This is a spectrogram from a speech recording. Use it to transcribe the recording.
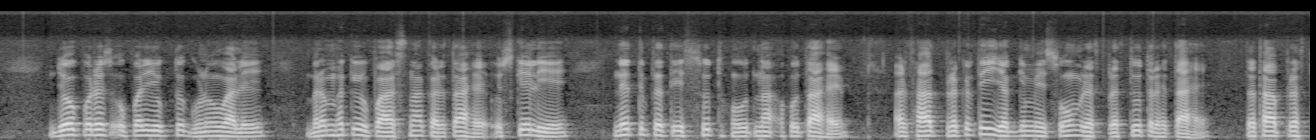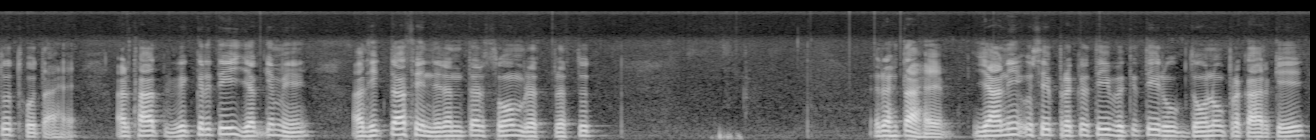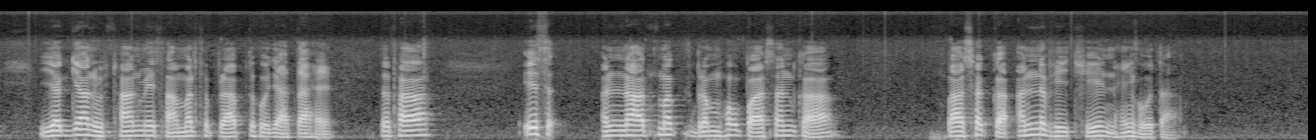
जो पुरुष उपरयुक्त गुणों वाले ब्रह्म की उपासना करता है, उसके लिए नित्य प्रति सुत होना, होता है। अर्थात प्रकृति यज्ञ में सोम रस प्रस्तुत रहता है तथा प्रस्तुत होता है। अर्थात विकृति यज्ञ में अधिकता से निरंतर सोम रस प्रस्तुत रहता है, यानी उसे प्रकृति विकृति रूप दोनों प्रकार के यज्ञानुष्ठान में सामर्थ्य प्राप्त हो जाता है तथा इस अन्नात्मक ब्रह्मोपासन का पासक का अन्न भी क्षीण नहीं होता।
